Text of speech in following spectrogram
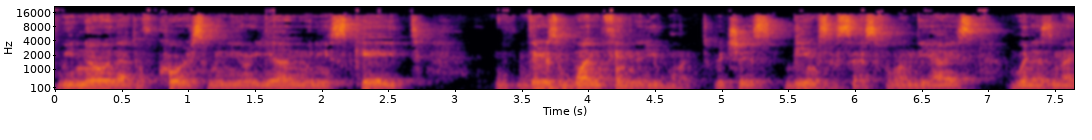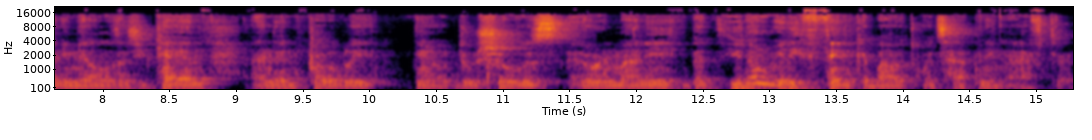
We know that of course when you're young when you skate there's one thing that you want which is being successful on the ice win as many medals as you can and then probably you know do shows earn money but you don't really think about what's happening after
